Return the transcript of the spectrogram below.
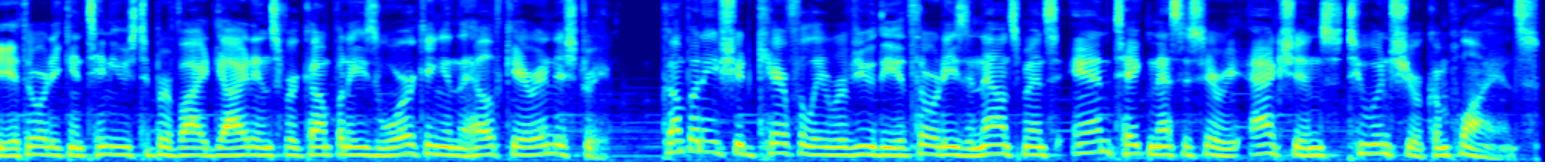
The authority continues to provide guidance for companies working in the healthcare industry. Companies should carefully review the authority's announcements and take necessary actions to ensure compliance.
